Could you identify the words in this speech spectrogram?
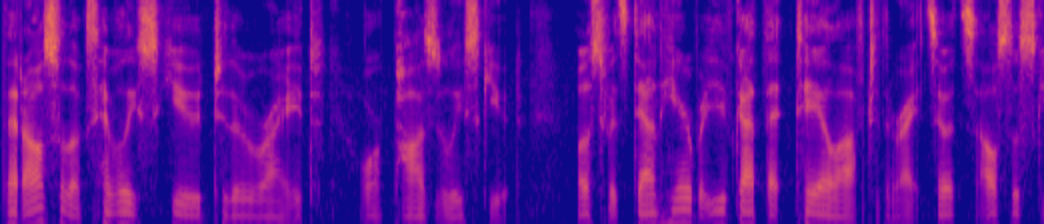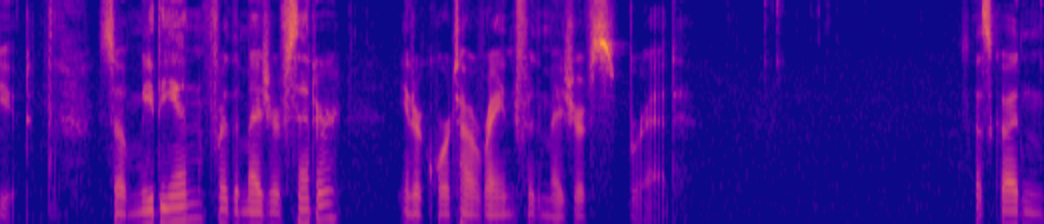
That also looks heavily skewed to the right, or positively skewed. Most of it's down here, but you've got that tail off to the right, so it's also skewed. So median for the measure of center, interquartile range for the measure of spread. So let's go ahead and,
